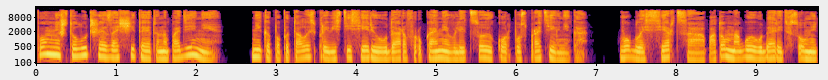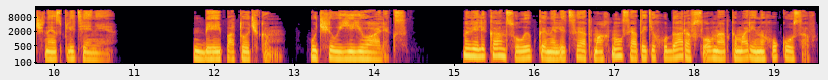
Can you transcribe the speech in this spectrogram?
Помня, что лучшая защита — это нападение, Ника попыталась провести серию ударов руками в лицо и корпус противника, в область сердца, а потом ногой ударить в солнечное сплетение. «Бей по точкам», — учил ее Алекс. Но великан с улыбкой на лице отмахнулся от этих ударов, словно от комариных укусов,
